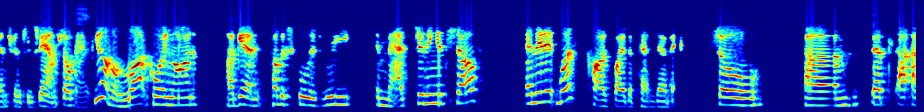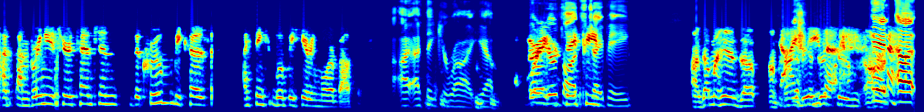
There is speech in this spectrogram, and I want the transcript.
entrance exams. So Right. you have a lot going on. Again, public school is reimagining itself, and it was caused by the pandemic. So um, that's I, I- I'm bringing it to your attention, the crew, because I think we'll be hearing more about this. I, I think you're right. Yeah. What are your thoughts, JP? JP? I've got my hands up. I'm trying I to be a see good that. student. All And right. uh,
